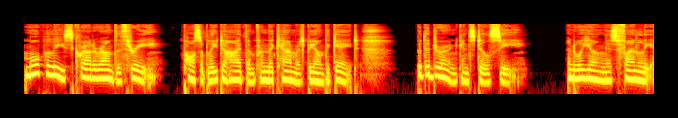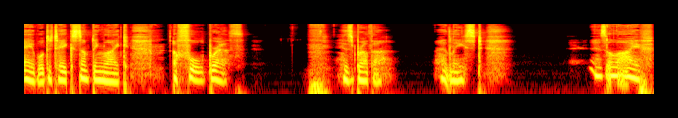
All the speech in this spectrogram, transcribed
More police crowd around the three, possibly to hide them from the cameras beyond the gate, but the drone can still see, and Young is finally able to take something like a full breath. His brother, at least, is alive.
